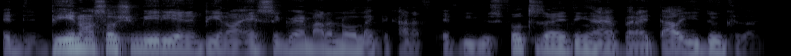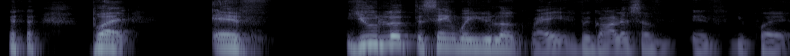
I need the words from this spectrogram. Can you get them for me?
It, being on social media and being on Instagram, I don't know like the kind of if you use filters or anything that, but I doubt you do because but if you look the same way you look, right? Regardless of if you put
